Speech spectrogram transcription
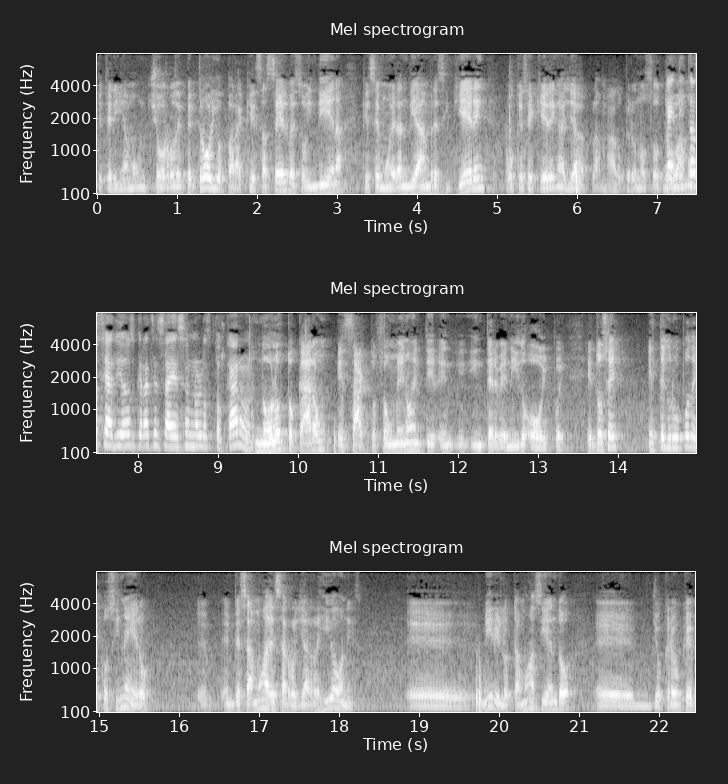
que teníamos un chorro de petróleo para que esa selva, esos indígenas, que se mueran de hambre si quieren o que se queden allá plasmados. Pero nosotros Bendito vamos- sea Dios, gracias a eso no los tocaron. no los tocaron exacto, son menos inter- in- intervenidos hoy, pues. Entonces, este grupo de cocineros eh, empezamos a desarrollar regiones. Eh, mire, y lo estamos haciendo, eh, yo creo que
